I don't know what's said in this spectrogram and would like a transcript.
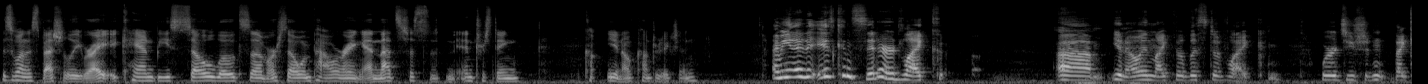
this one especially, right? It can be so loathsome or so empowering, and that's just an interesting, you know, contradiction. I mean, it is considered like, um, you know, in like the list of like words you shouldn't like.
